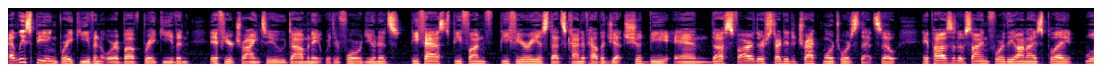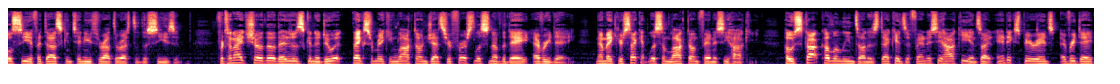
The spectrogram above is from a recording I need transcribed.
at least being break even or above break even if you're trying to dominate with your forward units. Be fast, be fun, be furious. That's kind of how the Jets should be, and thus far they're starting to track more towards that. So, a positive sign for the on ice play. We'll see if it does continue throughout the rest of the season. For tonight's show, though, that is going to do it. Thanks for making Locked On Jets your first listen of the day every day. Now make your second listen Locked On Fantasy Hockey. Host Scott Cullen leans on his decades of fantasy hockey insight and experience every day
